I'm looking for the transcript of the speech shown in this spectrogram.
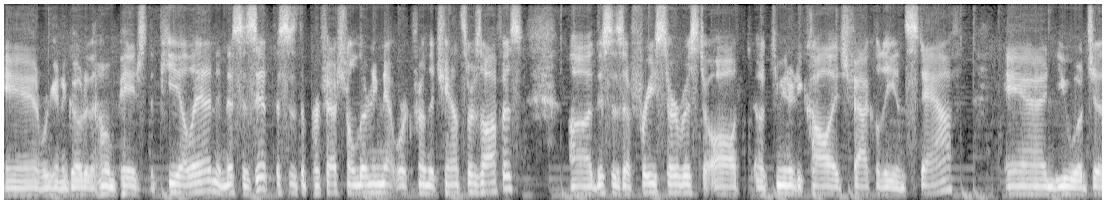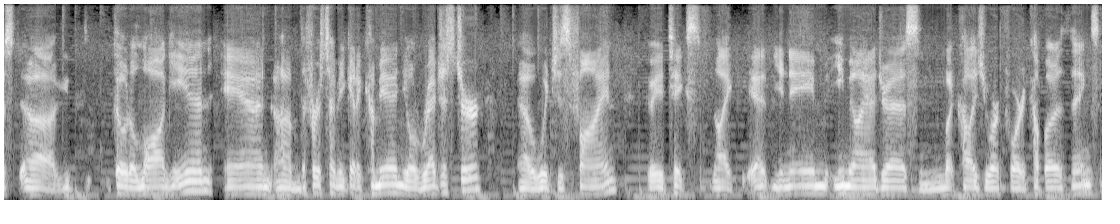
and we're going to go to the homepage, the PLN, and this is it. This is the Professional Learning Network from the Chancellor's Office. Uh, this is a free service to all uh, community college faculty and staff, and you will just uh, go to log in, and um, the first time you get to come in, you'll register, uh, which is fine. It takes like your name, email address, and what college you work for, and a couple other things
